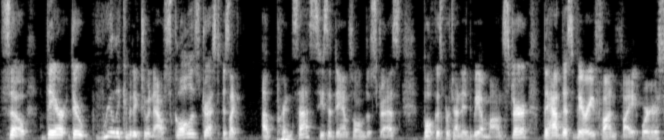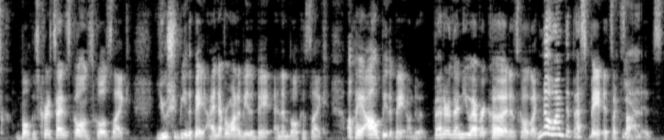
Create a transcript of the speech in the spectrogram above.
So they're they're really committing to it now. Skull is dressed as like a princess. He's a damsel in distress. Bulk is pretending to be a monster. They have this very fun fight where Bulk is criticizing Skull, and Skull's like, "You should be the bait. I never want to be the bait." And then Bulk is like, "Okay, I'll be the bait. I'll do it better than you ever could." And Skull's like, "No, I'm the best bait." It's like fun. Yeah. It's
